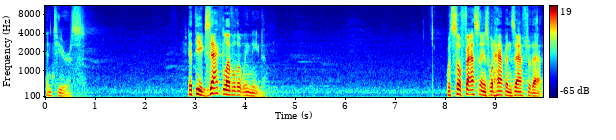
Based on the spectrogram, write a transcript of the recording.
and tears at the exact level that we need. What's so fascinating is what happens after that.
